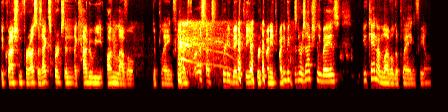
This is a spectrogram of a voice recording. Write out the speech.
the question for us as experts is like, how do we unlevel the playing field? And for us, that's a pretty big theme for 2020 because there's actually ways you can unlevel the playing field.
